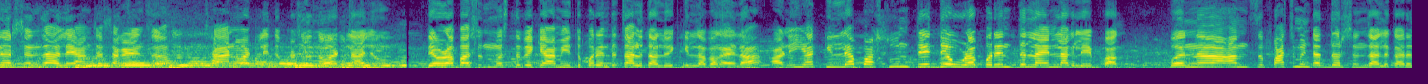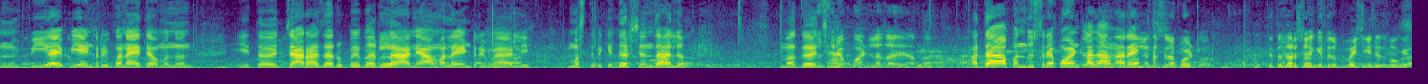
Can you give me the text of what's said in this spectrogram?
दर्शन झालंय आमच्या सगळ्यांचं. छान वाटलंय तर प्रसन्न वाटलं आलो. देवळापासून मस्तपैकी आम्ही इथपर्यंत चालत आलोय किल्ला बघायला. आणि या किल्ल्यापासून ते देवळापर्यंत लाईन लागले पाक. पण आमचं पाच मिनिटात दर्शन झालं कारण व्ही आय पी एंट्री पण आहे त्या म्हणून इथं चार हजार रुपये भरलं आणि आम्हाला एंट्री मिळाली. मस्तपैकी दर्शन झालं. मग दुसऱ्या पॉइंटला जाऊया आता. आता आपण दुसऱ्या पॉइंटला जाणार आहे. दुसऱ्या पॉइंटवर तिथं दर्शन किती रुपये पैसे किती बघूया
